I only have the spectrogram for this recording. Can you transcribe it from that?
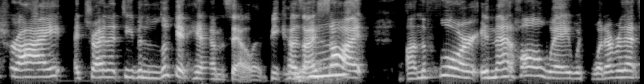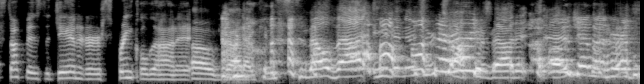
try, I try not to even look at ham salad because I Mhm. saw it on the floor in that hallway with whatever that stuff is the janitor sprinkled on it. Oh God, I can smell that even as you're talking hurts. about it, Oh, Jen. Jen, that hurts.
